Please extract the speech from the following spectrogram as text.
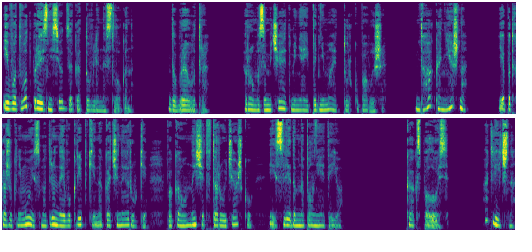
и вот-вот произнесет заготовленный слоган. «Доброе утро». Рома замечает меня и поднимает турку повыше. «Да, конечно». Я подхожу к нему и смотрю на его крепкие накачанные руки, пока он ищет вторую чашку и следом наполняет ее. «Как спалось?» «Отлично»,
